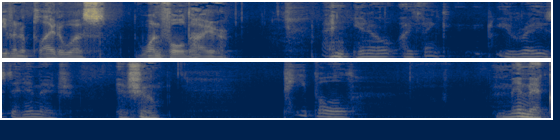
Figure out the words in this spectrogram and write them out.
even apply to us one fold higher. And you know, I think you raised an image issue. People mimic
